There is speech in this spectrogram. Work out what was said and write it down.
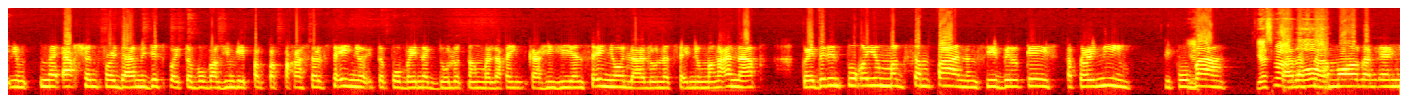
yung may action for damages po, ito po bang hindi pagpapakasal sa inyo, ito po ba'y nagdulot ng malaking kahihiyan sa inyo, lalo na sa inyong mga anak, pwede rin po kayong magsampa ng civil case, attorney. Di po Yes. ba? Yes, ma'am. Para Oo. sa moral and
